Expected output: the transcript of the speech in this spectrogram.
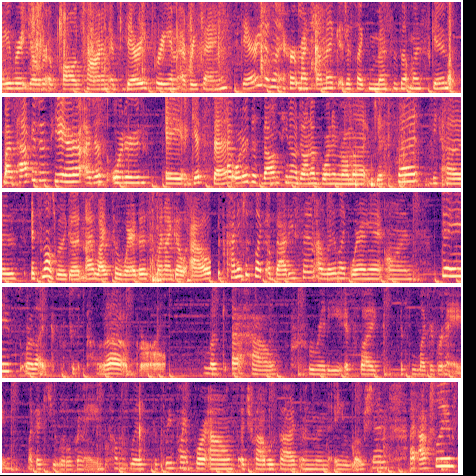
favorite yogurt of all time. It's dairy free and everything. Dairy doesn't hurt my stomach, it just like messes up my skin. My package is here. I just ordered a gift set. I ordered this Valentino Donna Born in Roma gift set because it smells really good and I like to wear this when I go out. It's kind of just like a baddie scent. I really like wearing it on dates or like to the club, girl. Look at how pretty. It's like, it's like a grenade, like a cute little grenade. Comes with the 3.4 ounce, a travel size, and then a lotion. I actually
